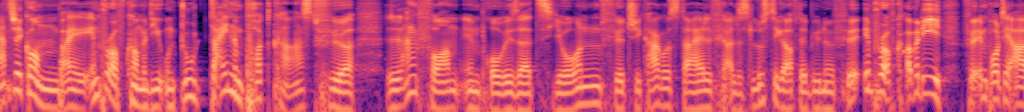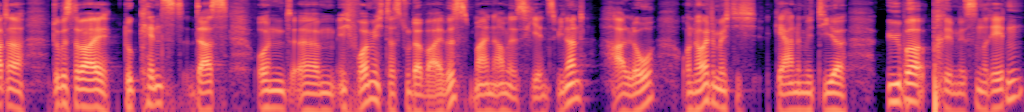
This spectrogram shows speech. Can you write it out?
Herzlich willkommen bei Improv Comedy und du, deinem Podcast für Langform-Improvisation, für Chicago-Style, für alles Lustige auf der Bühne, für Improv Comedy, für Impro-Theater. Du bist dabei, du kennst das und ähm, ich freue mich, dass du dabei bist. Mein Name ist Jens Wieland. Hallo und heute möchte ich gerne mit dir über Prämissen reden,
